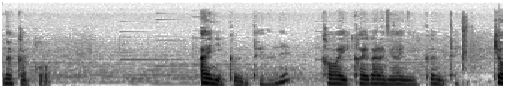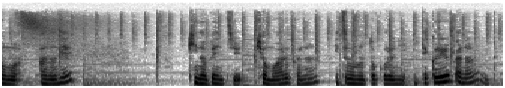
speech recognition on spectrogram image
なんかこう、会いに行くみたいなね。可愛い貝殻に会いに行くみたいな。今日もあのね、木のベンチ今日もあるかないつものところにいてくれるかなみたいな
